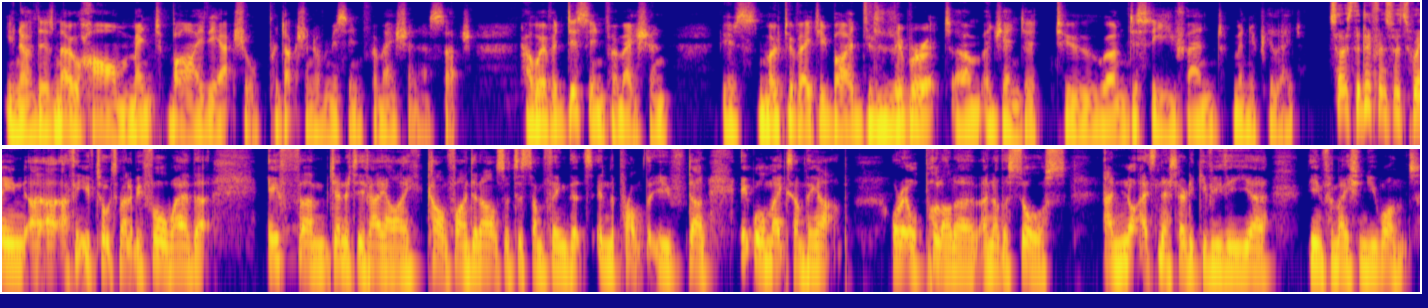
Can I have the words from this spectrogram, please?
You know, there's no harm meant by the actual production of misinformation as such. However, disinformation is motivated by a deliberate um, agenda to um, deceive and manipulate. So it's the difference between, uh, I think you've talked about it before, where that if um, generative AI can't find an answer to something that's in the prompt that you've done, it will make something up or it will pull on a, another source and not necessarily give you the, uh, the information you want.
